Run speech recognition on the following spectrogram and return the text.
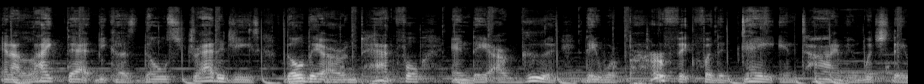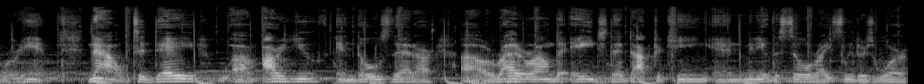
And I like that because those strategies, though they are impactful and they are good, they were perfect for the day and time in which they were in. Now, today, um, our youth and those that are uh, right around the age that Dr. King and many of the civil rights leaders were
